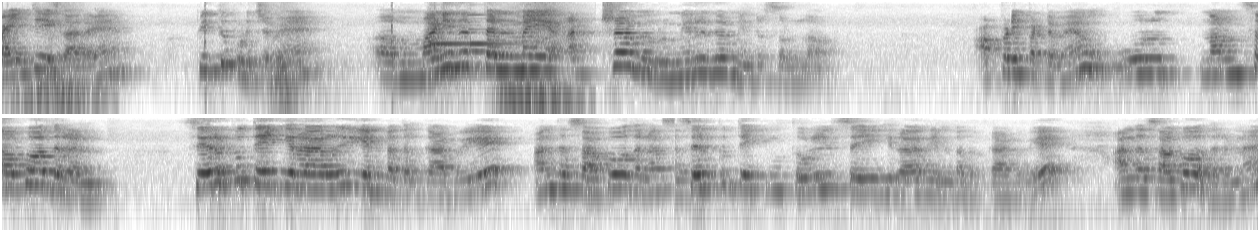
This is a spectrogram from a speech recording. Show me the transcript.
பைத்தியக்காரன் பித்து பிடிச்சவன் மனிதத்தன்மை அற்ற ஒரு மிருகம் என்று சொல்லலாம். அப்படிப்பட்டவன் ஒரு நம் சகோதரன். செருப்பு தேய்க்கிறாரு என்பதற்காகவே அந்த சகோதரன் செருப்பு தேய்க்கும் தொழில் செய்கிறார் என்பதற்காகவே அந்த சகோதரனை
